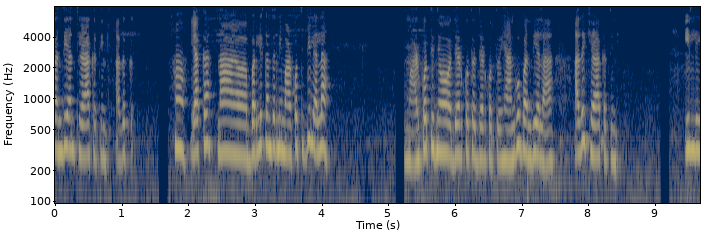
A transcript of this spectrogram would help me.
ಬಂದಿ ಅಂತ ಹೇಳಕತ್ತೀನಿ ಅದಕ್ಕೆ. ಹಾಂ, ಯಾಕ? ನಾ ಬರ್ಲಿಕ್ಕಂದ್ರೆ ನೀ ಮಾಡ್ಕೊತಿದ್ದಿಲ್ಲಲ್ಲ? ಮಾಡ್ಕೊತಿದ್ನೋ ಅದ್ಯಾಡ್ಕೊತ ಅದ್ಯಾಡ್ಕೊತ ಹ್ಯಾಂಗೂ ಬಂದಿಯಲ್ಲ, ಅದಕ್ಕೆ ಹೇಳಕತ್ತೀನಿ. ಇಲ್ಲಿ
